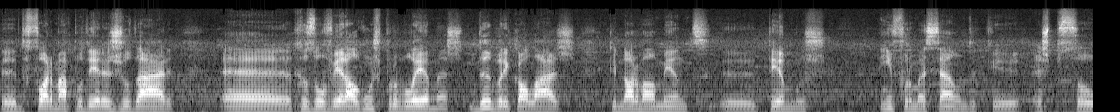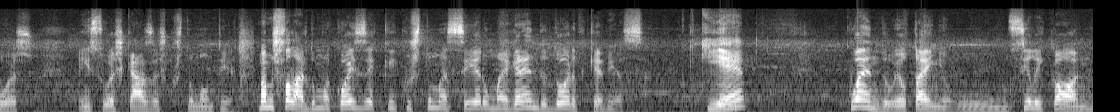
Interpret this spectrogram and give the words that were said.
uh, de forma a poder ajudar a resolver alguns problemas de bricolagem que normalmente uh, temos informação de que as pessoas em suas casas costumam ter. Vamos falar de uma coisa que costuma ser uma grande dor de cabeça, que é quando eu tenho um silicone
